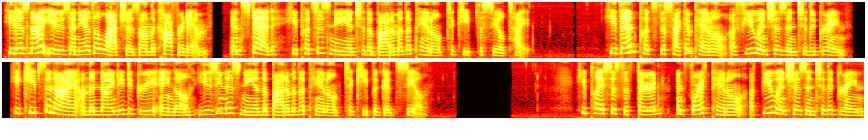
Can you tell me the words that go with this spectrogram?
He does not use any of the latches on the cofferdam. Instead, he puts his knee into the bottom of the panel to keep the seal tight. He then puts the second panel a few inches into the grain. He keeps an eye on the 90 degree angle using his knee in the bottom of the panel to keep a good seal. He places the third and fourth panel a few inches into the grain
